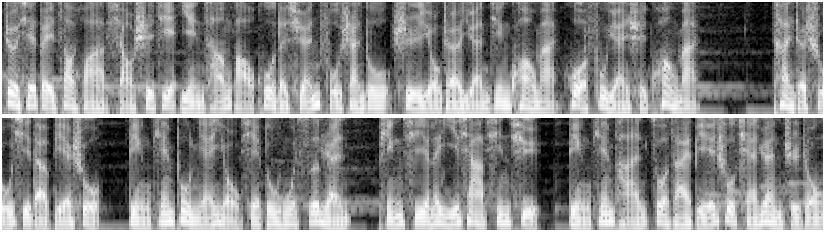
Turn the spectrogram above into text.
这些被造化小世界隐藏保护的悬浮山都是有着原晶矿脉或复原石矿脉。看着熟悉的别墅，顶天不免有些睹物思人，平息了一下心绪。顶天盘坐在别墅前院之中，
